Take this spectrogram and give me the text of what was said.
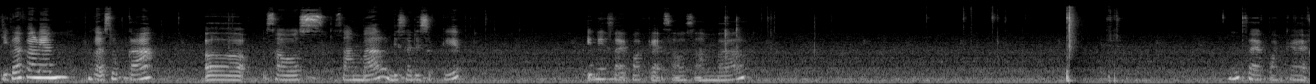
Jika kalian nggak suka uh, saus sambal bisa di skip ini saya pakai saus sambal ini saya pakai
